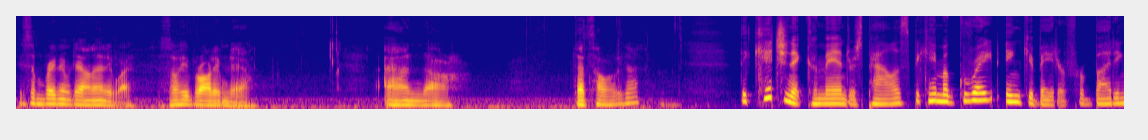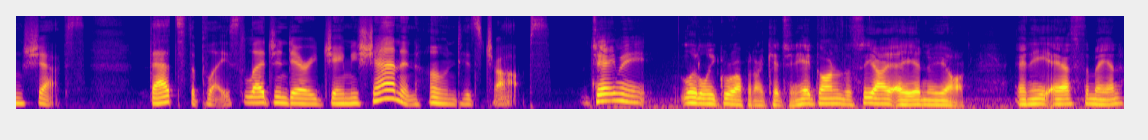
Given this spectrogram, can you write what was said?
He said, bring him down anyway. So he brought him down. And uh, that's how we got The kitchen at Commander's Palace became a great incubator for budding chefs. That's the place legendary Jamie Shannon honed his chops. Jamie literally grew up in our kitchen. He had gone to the CIA in New York, and he asked the man,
